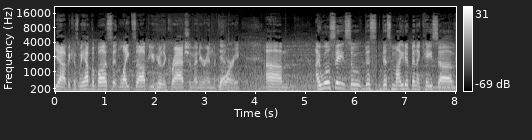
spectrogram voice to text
Yeah, because we have the bus, it lights up, you hear the crash, and then you're in the Mm-hmm. Yeah. quarry. Um, I will say, so this this might have been a case of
